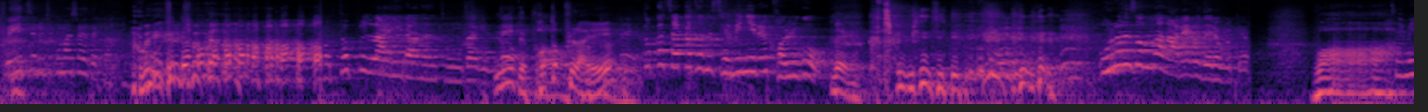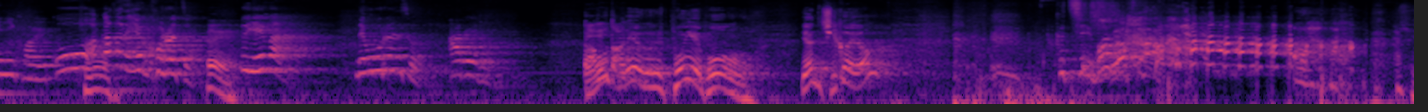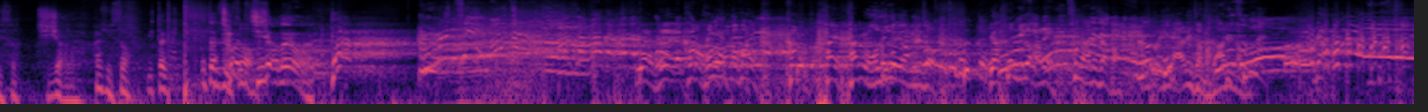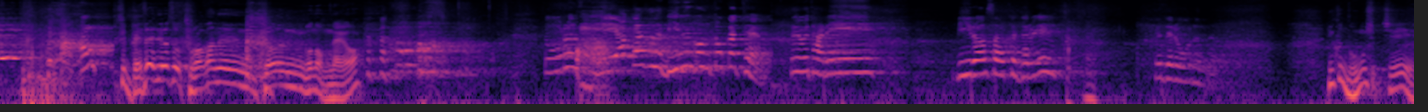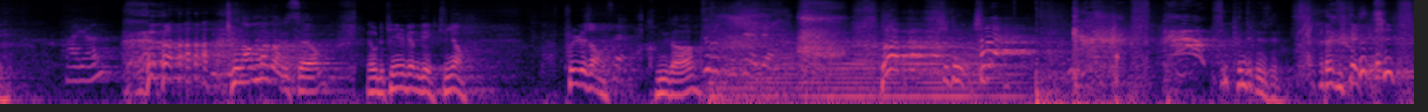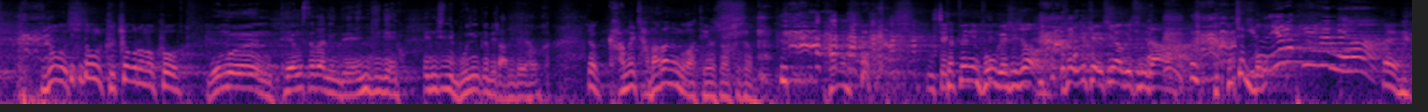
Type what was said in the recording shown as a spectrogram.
웨이트를 조금 하셔야 될 것 같아요 웨이트를 좀. 버터플라이라는 동작인데 이거 대파 버터플라이. 네, 똑같이 아까 전에 재민이를 걸고 네. 오른손만 아래로 내려볼게요 와. 재민이 걸고 아까 전에 얘가 걸었죠? 네. 그 얘만 내 오른손 아래로 아무것도 아니에요 그 봉이에요 봉 얘한테 질 거예요? 그치 맞아 할 수 있어. 지지 않아 할 수 있어. 일단 일단 처음. 지지 않아요 그렇지 맞아 맞아 맞아 맞아 야, 야, 야, 걸어, 걸어, 걸어, 걸어. 걸어. 발, 발을 어디 가요, 그래서. 야, 손 이거 아래. 손 아래 잡아. 이거 아래 잡아. 아래 잡아. 야. 매달려서 돌아가는 그런 건 없나요? 또 오른 얘 아까 전에 미는 건 똑같아요 그리고 다리 밀어서 그대로 일 그대로 오른다 이건 너무 쉽지. 과연 전 말도 안 했어요 야, 우리 비밀병기 준영. 풀 요정. 갑니다 들어 주셔야 돼요 시동, 시동. 편집해 주세요 너 시동을 그렇게 걸어놓고 몸은 대형 세단인데 엔진이 엔진이 모닝급이 안 돼요 저 감을 잡아가는 것 같아요, 저 지금. 대표님 보고 계시죠? 제가 이렇게 열심히 하고 있습니다. 이분 이렇게 하면 네.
